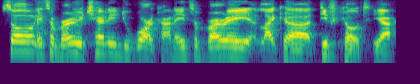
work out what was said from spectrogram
So it's a very challenging work and it's very like uh, difficult. Yeah.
